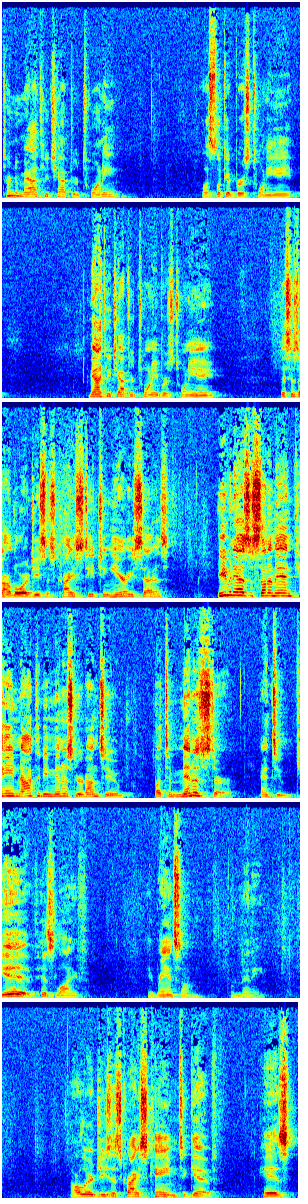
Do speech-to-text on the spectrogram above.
Turn to Matthew chapter 20. Let's look at verse 28. Matthew chapter 20, verse 28. This is our Lord Jesus Christ teaching here. He says, Even as the Son of Man came not to be ministered unto, but to minister and to give his life a ransom for many. Our Lord Jesus Christ came to give his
